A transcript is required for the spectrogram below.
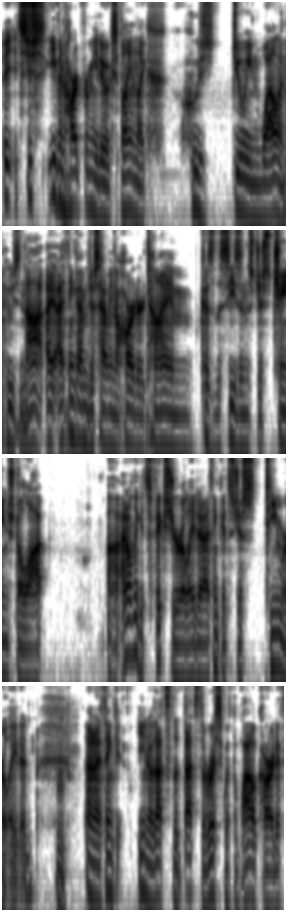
it's just even hard for me to explain like who's doing well and who's not. I, I think I'm just having a harder time because the season's just changed a lot. Uh, I don't think it's fixture related. I think it's just team related. Hmm. And I think you know that's the that's the risk with the wild card. If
